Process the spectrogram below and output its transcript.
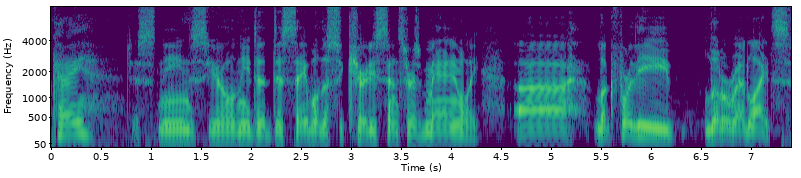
Okay. Just means you'll need to disable the security sensors manually. Uh, look for the little red lights.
